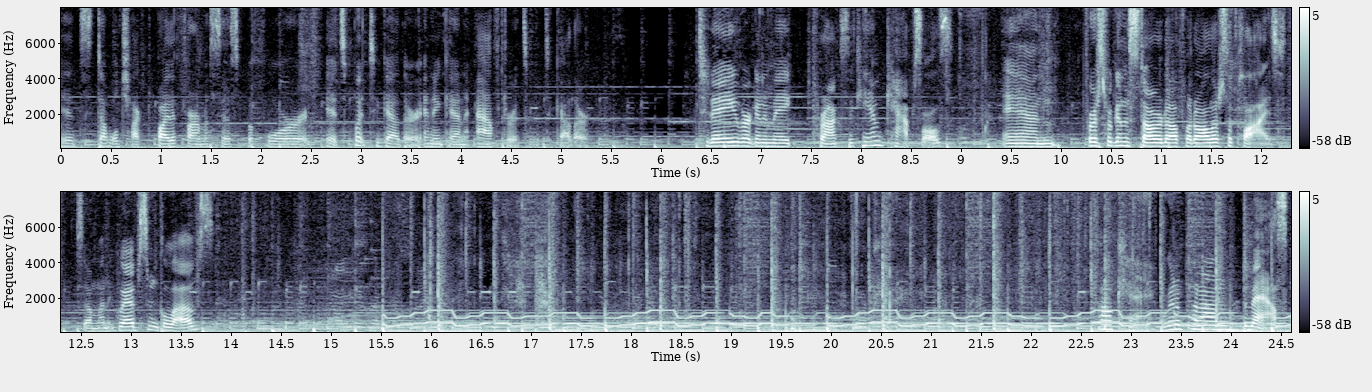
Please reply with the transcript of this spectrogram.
it's double checked by the pharmacist before it's put together and again after it's put together. Today we're going to make Piroxicam capsules and first we're going to start off with all our supplies. So I'm going to grab some gloves mask.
